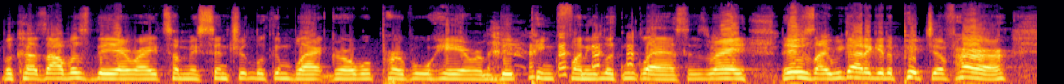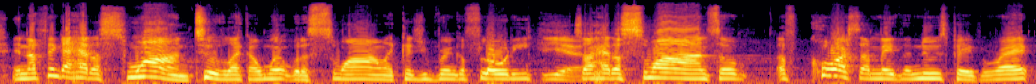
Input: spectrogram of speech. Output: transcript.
because I was there, right? Some eccentric looking black girl with purple hair and big pink funny looking glasses, right? They was like, we got to get a picture of her, and I think I had a swan too, like I went with a swan, like because you bring a floaty. Yeah. So I had a swan, so of course I made the newspaper, right?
